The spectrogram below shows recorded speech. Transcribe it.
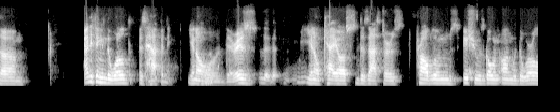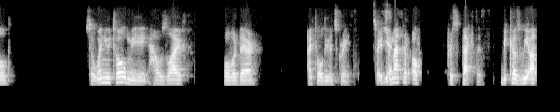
um, anything in the world is happening you know mm-hmm. there is you know chaos disasters problems issues going on with the world so when you told me how's life over there i told you it's great so it's a matter of perspective because we are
